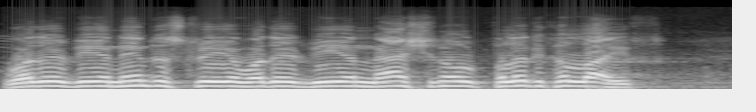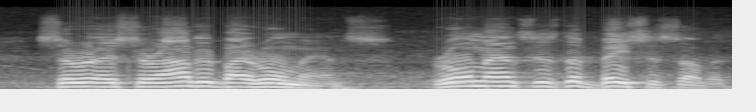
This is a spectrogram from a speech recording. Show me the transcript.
whether it be in industry or whether it be in national political life, is surrounded by romance. Romance is the basis of it.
